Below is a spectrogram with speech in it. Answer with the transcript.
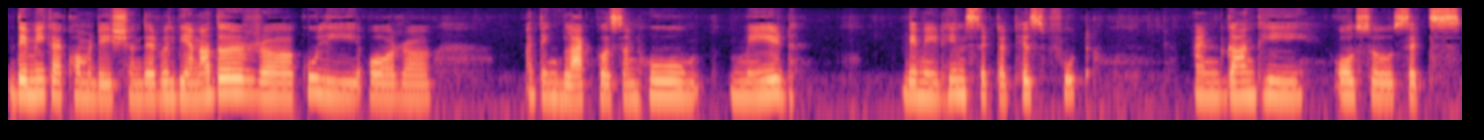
they make accommodation. There will be another uh, coolie or uh, I think black person who made they made him sit at his foot. And Gandhi also sits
